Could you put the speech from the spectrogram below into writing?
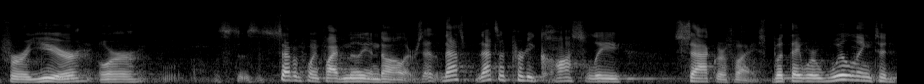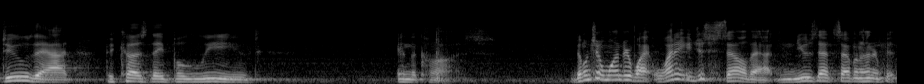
for a year, or $7.5 million. That's, that's a pretty costly sacrifice. But they were willing to do that because they believed in the cause. Don't you wonder why, why don't you just sell that and use that 700,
